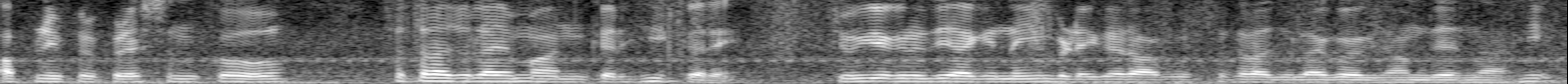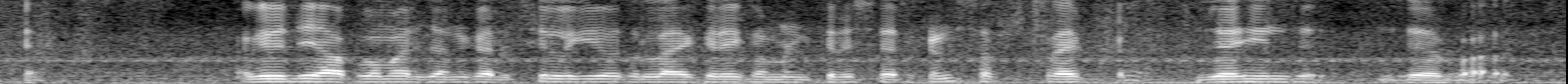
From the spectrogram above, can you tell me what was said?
अपनी प्रिपरेशन को सत्रह जुलाई मानकर ही करें। क्योंकि अगर यदि आगे नहीं बढ़ेगा तो आपको सत्रह जुलाई को एग्ज़ाम देना ही है। अगर यदि आपको हमारी जानकारी अच्छी लगी हो तो लाइक करें कमेंट करें शेयर करें सब्सक्राइब करें। जय हिंद, जय भारत।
